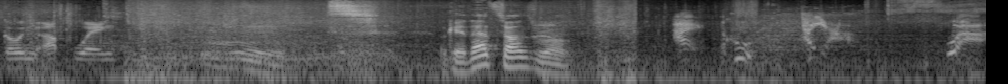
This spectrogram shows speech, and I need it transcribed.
Going up, Wang. Okay, that sounds wrong. Hi, cool. Hiya. Wah.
